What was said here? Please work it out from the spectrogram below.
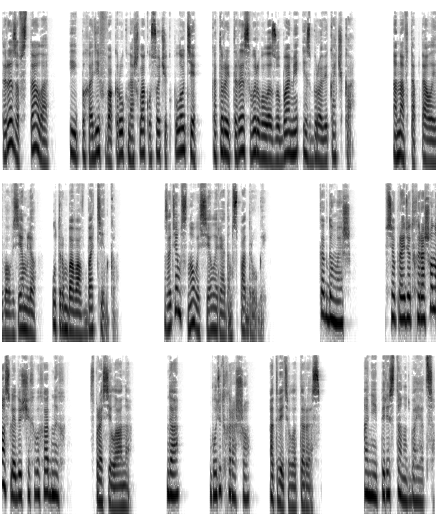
Тереза встала и, походив вокруг, нашла кусочек плоти, который Терез вырвала зубами из брови качка. Она втоптала его в землю, утрамбовав ботинком. Затем снова села рядом с подругой. «Как думаешь, все пройдет хорошо на следующих выходных?» — спросила она. «Да, будет хорошо», — ответила Терес. «Они перестанут бояться.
